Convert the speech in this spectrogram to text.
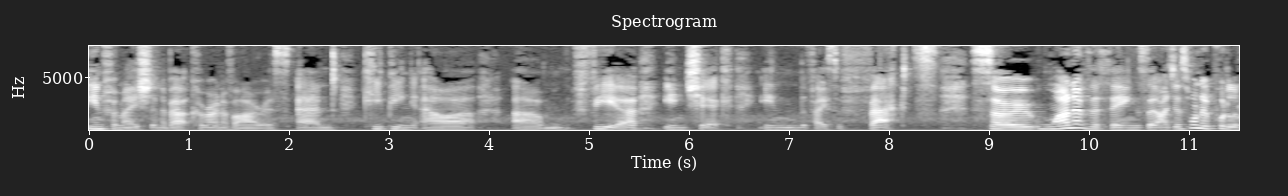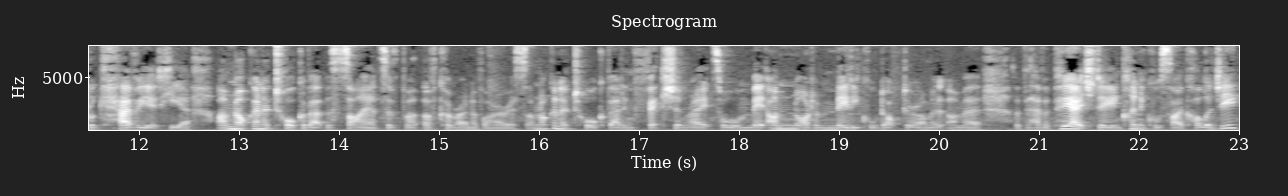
information about coronavirus and keeping our um, fear in check in the face of facts. So, one of the things that I just want to put a little caveat here I'm not going to talk about the science of, of coronavirus. I'm not going to talk about infection rates, or me, I'm not a medical doctor. I'm a, I'm a, I have a PhD in clinical psychology.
